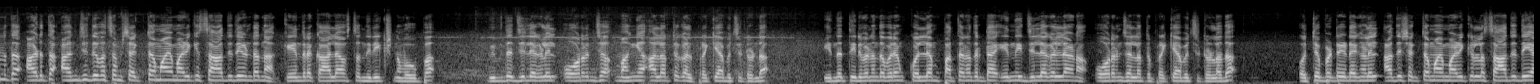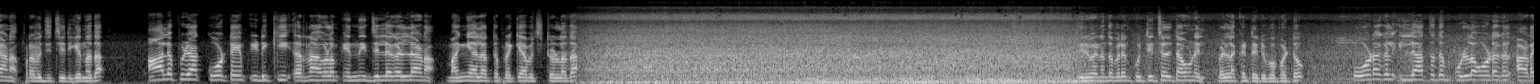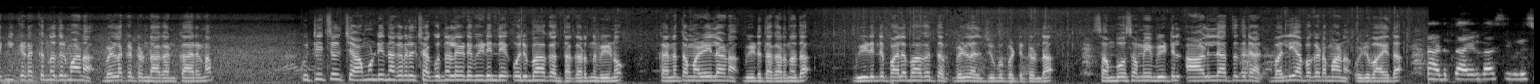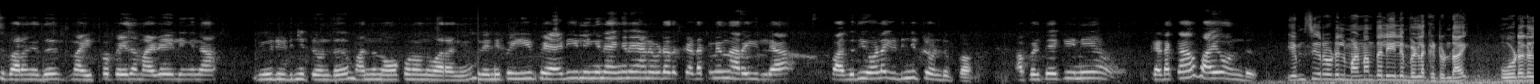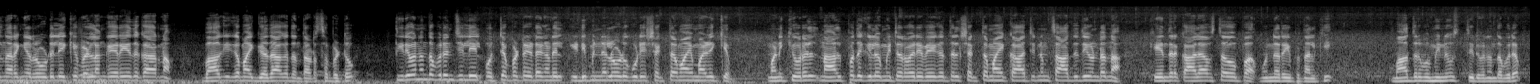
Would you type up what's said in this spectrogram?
സംസ്ഥാനത്ത് അടുത്ത അഞ്ച് ദിവസം ശക്തമായ മഴയ്ക്ക് സാധ്യതയുണ്ടെന്ന് കേന്ദ്ര കാലാവസ്ഥ നിരീക്ഷണ വകുപ്പ്. വിവിധ ജില്ലകളിൽ ഓറഞ്ച് മഞ്ഞ അലർട്ടുകൾ പ്രഖ്യാപിച്ചിട്ടുണ്ട്. ഇന്ന് തിരുവനന്തപുരം കൊല്ലം പത്തനംതിട്ട എന്നീ ജില്ലകളിലാണ് ഓറഞ്ച് അലർട്ട് പ്രഖ്യാപിച്ചിട്ടുള്ളത്. ഒറ്റപ്പെട്ടയിടങ്ങളിൽ അതിശക്തമായ മഴയ്ക്കുള്ള സാധ്യതയാണ് പ്രവചിച്ചിരിക്കുന്നത്. ആലപ്പുഴ കോട്ടയം ഇടുക്കി എറണാകുളം എന്നീ ജില്ലകളിലാണ് മഞ്ഞ അലർട്ട് പ്രഖ്യാപിച്ചിട്ടുള്ളത്. തിരുവനന്തപുരം കുറ്റിച്ചൽ ടൗണിൽ വെള്ളക്കെട്ട് രൂപപ്പെട്ടു. ഓടകൾ ഇല്ലാത്തതും ഉള്ള ഓടകൾ അടങ്ങിക്കിടക്കുന്നതുമാണ് വെള്ളക്കെട്ടുണ്ടാകാൻ കാരണം. കുറ്റിച്ചൽ ചാമുണ്ടി നഗറിൽ ശകുന്തളയുടെ വീടിന്റെ ഒരു ഭാഗം തകർന്നു വീണു. കനത്ത മഴയിലാണ് വീട് തകർന്നത്. വീടിന്റെ പല ഭാഗത്തും വിള്ളൽ രൂപപ്പെട്ടിട്ടുണ്ട്. സംഭവ സമയം വീട്ടിൽ ആളില്ലാത്തതിനാൽ വലിയ അപകടമാണ് ഒഴിവായത്. അടുത്ത അയൽവാസി വിളിച്ചു പറഞ്ഞത് ഇപ്പൊ പെയ്ത മഴയിൽ ഇങ്ങനെ വീട് ഇടിഞ്ഞിട്ടുണ്ട് വന്ന് നോക്കണമെന്ന് പറഞ്ഞു. ഇനിയിപ്പോ ഈ പേടിയിൽ ഇങ്ങനെ എങ്ങനെയാണ് ഇവിടെ കിടക്കണമെന്ന് അറിയില്ല. പകുതിയോളം ഇടിഞ്ഞിട്ടുണ്ട് ഇപ്പം. അപ്പോഴത്തേക്ക് ഇനി കിടക്കാൻ ഭയമുണ്ട് എം സി റോഡിൽ മണ്ണന്തലയിലും വെള്ളക്കെട്ടുണ്ടായി. ഓടകൾ നിറഞ്ഞ റോഡിലേക്ക് വെള്ളം കയറിയത് കാരണം ഭാഗികമായി ഗതാഗതം തടസ്സപ്പെട്ടു. തിരുവനന്തപുരം ജില്ലയിൽ ഒറ്റപ്പെട്ട ഇടങ്ങളിൽ ഇടിമിന്നലോട് കൂടിയ ശക്തമായ മഴയ്ക്കും മണിക്കൂറിൽ നാൽപ്പത് കിലോമീറ്റർ വരെ വേഗത്തിൽ ശക്തമായ കാറ്റിനും സാധ്യതയുണ്ടെന്ന കേന്ദ്ര കാലാവസ്ഥാ വകുപ്പ് മുന്നറിയിപ്പ് നൽകി. മാതൃഭൂമി ന്യൂസ് തിരുവനന്തപുരം.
